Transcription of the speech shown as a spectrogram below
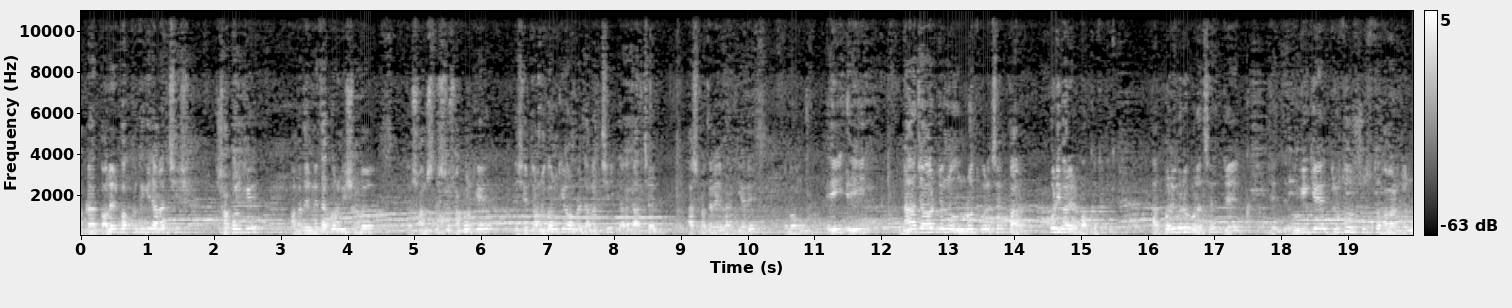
আমরা দলের পক্ষ থেকে জানাচ্ছি। সকলকে, আমাদের নেতাকর্মী সহ সংশ্লিষ্ট সকলকে, দেশের জনগণকেও আমরা জানাচ্ছি, যারা যাচ্ছেন হাসপাতালে এভারকিয়ারে এবং এই এই না যাওয়ার জন্য অনুরোধ করেছেন তার পরিবারের পক্ষ থেকে। তার পরিবারও বলেছে যে রোগীকে দ্রুত সুস্থ হওয়ার জন্য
